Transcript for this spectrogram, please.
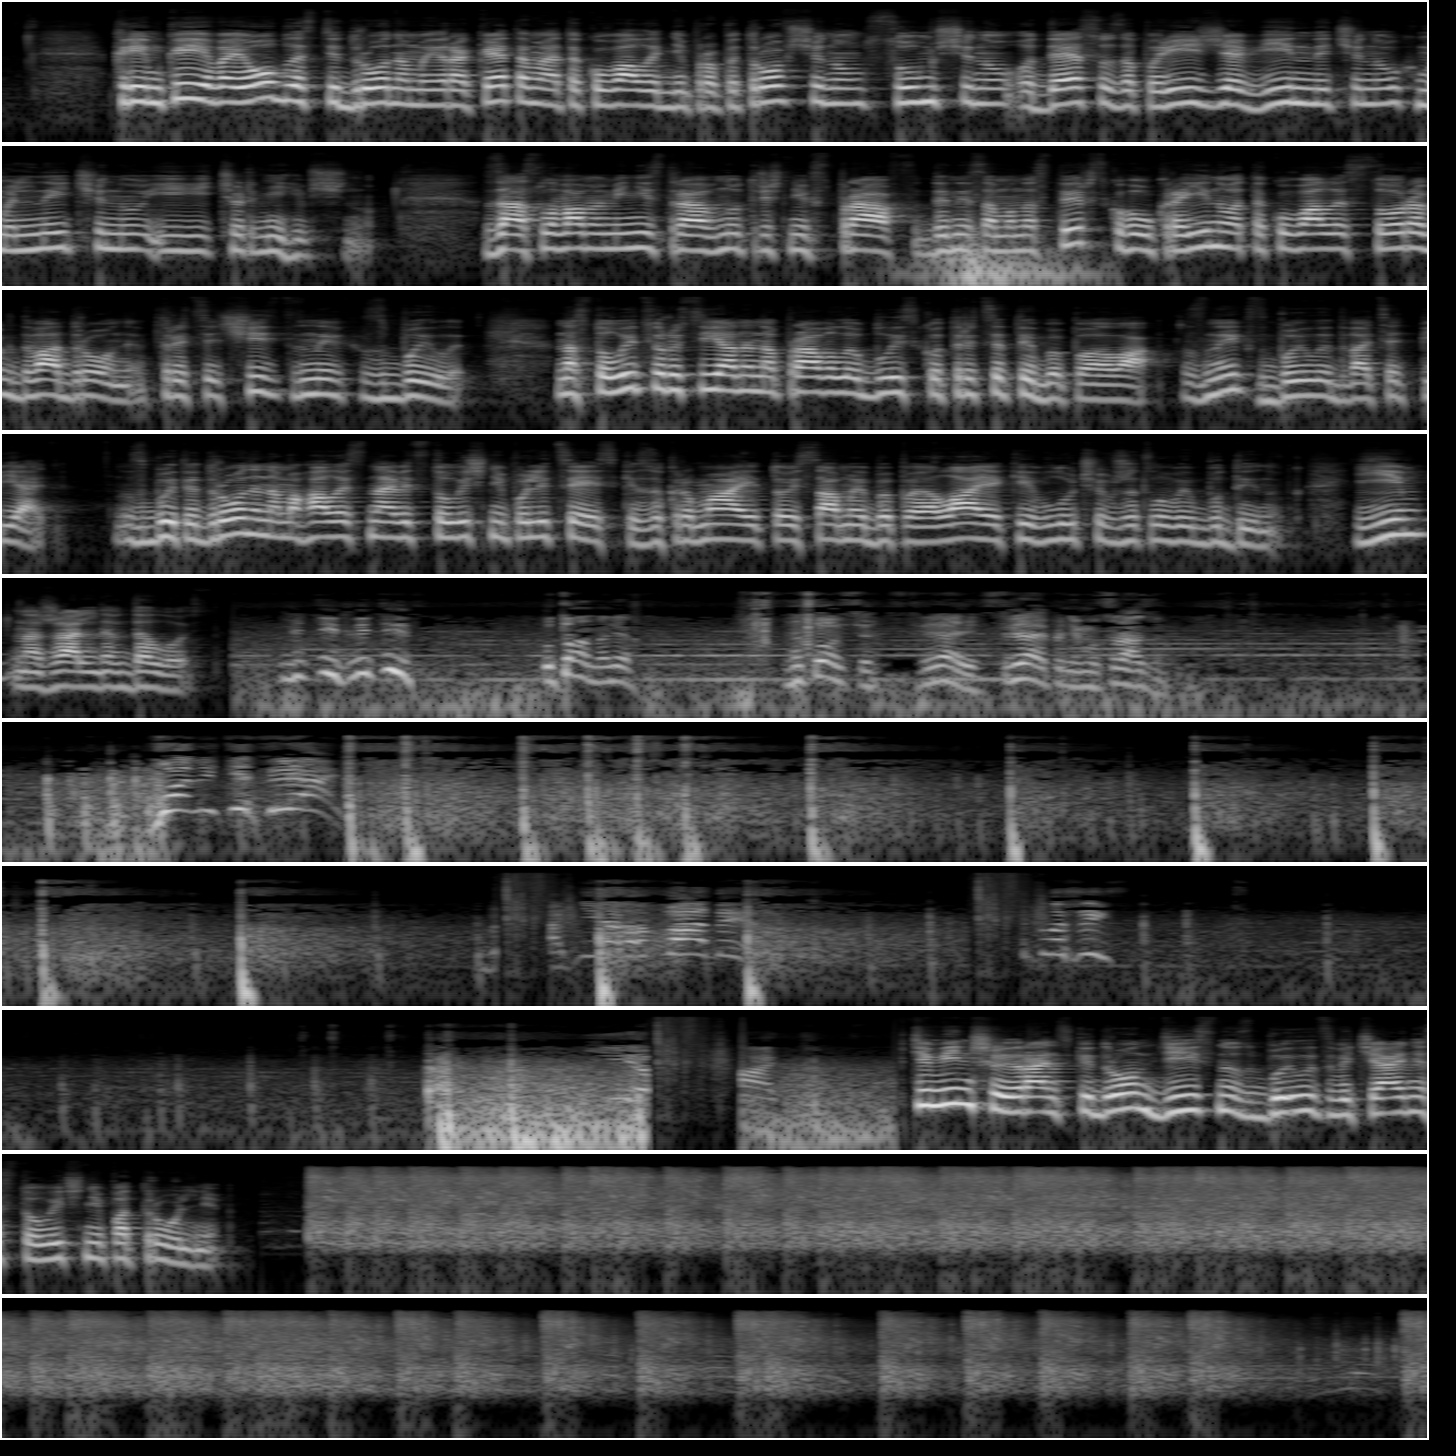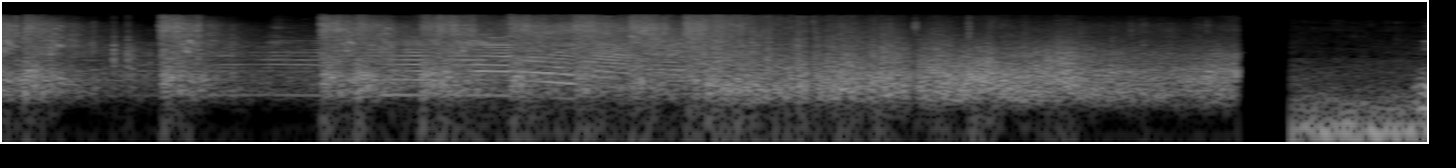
Крім Києва і області, дронами і ракетами атакували Дніпропетровщину, Сумщину, Одесу, Запоріжжя, Вінниччину, Хмельниччину і Чернігівщину. За словами міністра внутрішніх справ Дениса Монастирського, Україну атакували 42 дрони, 36 з них збили. На столицю росіяни направили близько 30 БПЛА, з них збили 25. Збити дрони намагались навіть столичні поліцейські, зокрема і той самий БПЛА, який влучив в житловий будинок. Їм, на жаль, не вдалося. Летит, летит. Утан, Олег. Готовься. Стреляй, стреляй по нему сразу. Вон летит, стреляй! Одни оно падает! Ложись! Втім, інший іранський дрон дійсно збили звичайні столичні патрульні.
